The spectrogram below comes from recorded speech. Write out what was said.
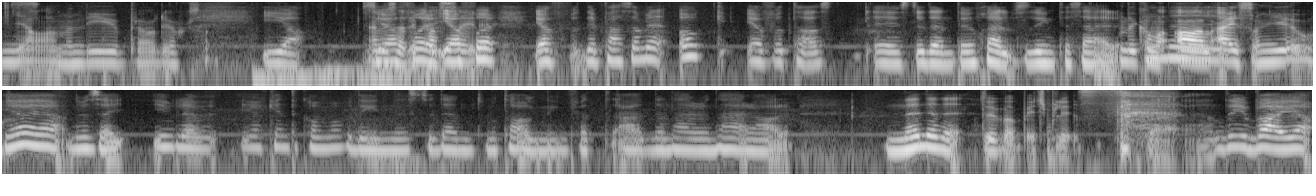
Ja, men det är ju bra det också. Ja. Så Eller så jag det får, passar jag får, jag får, det passar mig och jag får ta eh, studenten själv så det är inte så här. Det kommer "Åh, nej." all eyes on you. Ja, ja. Men så här, Julia, jag kan inte komma på din studentmottagning för att äh, den här och den här har... Nej, nej, nej. Du bara bitch please. Det är bara jag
